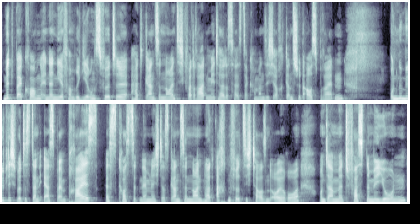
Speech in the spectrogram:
mit Balkon in der Nähe vom Regierungsviertel, hat ganze 90 Quadratmeter. Das heißt, da kann man sich auch ganz schön ausbreiten. Ungemütlich wird es dann erst beim Preis. Es kostet nämlich das Ganze 948.000 Euro und damit fast eine Million.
